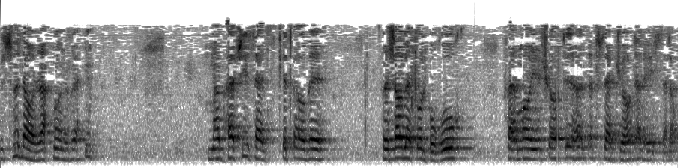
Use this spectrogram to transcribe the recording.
بسم الله الرحمن الرحیم. مبحثی از کتاب رسالت الحقوق؟ فرمایشات حضرت سجاد علیه السلام.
